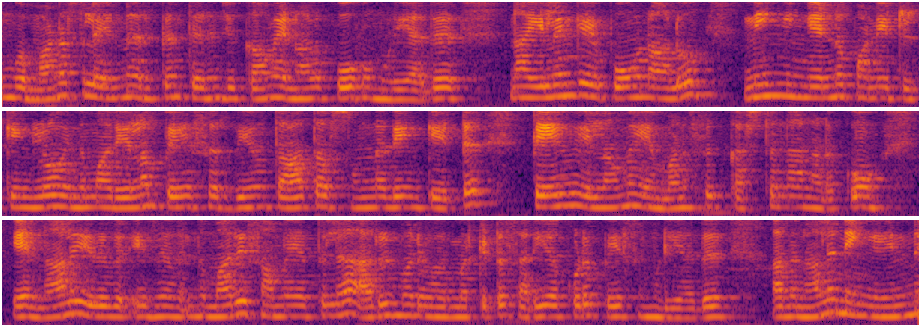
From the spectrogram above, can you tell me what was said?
உங்கள் மனசில் என்ன இருக்குன்னு தெரிஞ்சுக்காமல் என்னால் போக முடியாது. நான் இலங்கை போனாலும் நீங்கள் இங்கே என்ன பண்ணிகிட்ருக்கீங்களோ இந்த மாதிரியெல்லாம் பேசுகிறதையும் தாத்தா சொன்னதையும் கேட்டு தேவையில்லாமல் என் மனசுக்கு கஷ்டம்தான் நடக்கும். என்னால் இது இது இந்த மாதிரி சமயத்தில் அருள்மொழிவர்மர்கிட்ட சரியாக கூட பேச முடியாது. அதனால் நீங்கள் என்ன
